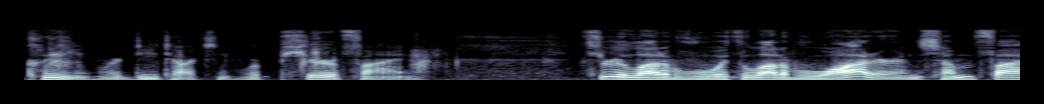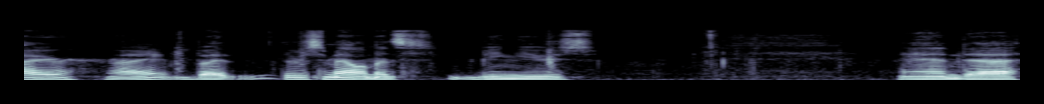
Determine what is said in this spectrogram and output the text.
cleaning, we're detoxing, we're purifying through a lot of with a lot of water and some fire, right? But there's some elements being used and uh,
